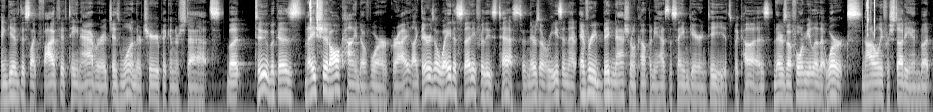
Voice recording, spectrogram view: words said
and give this like 515 average is one, they're cherry picking their stats. But two, because they should all kind of work, right? Like there's a way to study for these tests, and there's a reason that every big national company has the same guarantee. It's because there's a formula that works not only for studying, but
